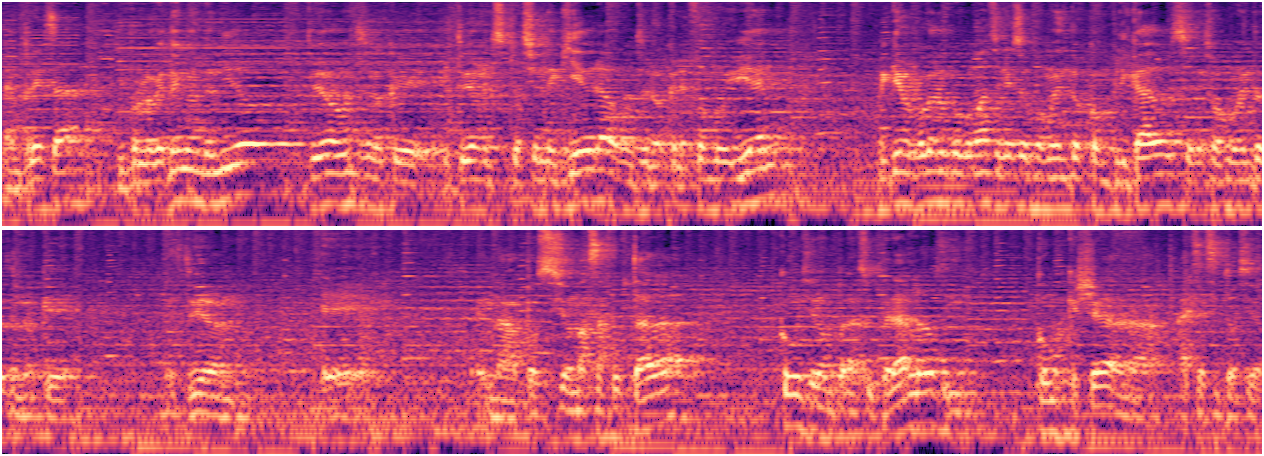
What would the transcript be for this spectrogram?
la empresa, y por lo que tengo entendido, tuvieron momentos en los que estuvieron en situación de quiebra, momentos en los que les fue muy bien. Me quiero enfocar un poco más en esos momentos complicados, en esos momentos en los que estuvieron eh, en una posición más ajustada. ¿Cómo hicieron para superarlos y cómo es que llegaron a, esa situación?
